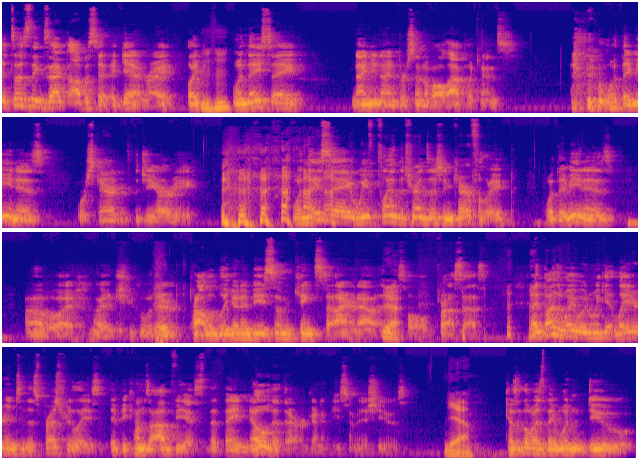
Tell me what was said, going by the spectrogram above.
it says the exact opposite again, right? Like mm-hmm. when they say ninety nine percent of all applicants, what they mean is we're scared of the GRE. when they say we've planned the transition carefully, what they mean is, oh boy, like well, there are probably going to be some kinks to iron out in Yeah. this whole process. and by the way, when we get later into this press release, it becomes obvious that they know that there are going to be some issues Yeah. because otherwise they wouldn't do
